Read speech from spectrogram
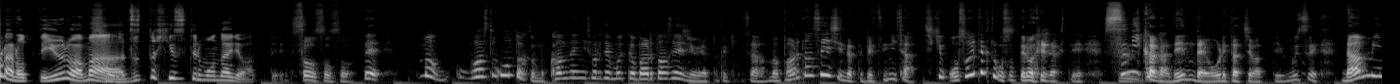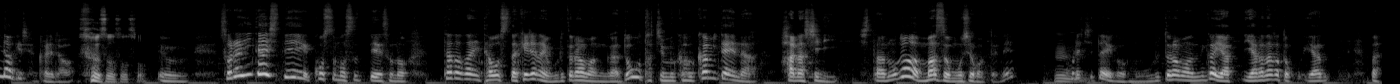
うなのっていうのはまそう。あずっと引きずってる問題ではあって。そうそうそう。でまあファーストコンタクトも完全にそれでもう一回バルタン星人をやった時にさ、まあ、バルタン星人だって別にさ地球襲いたくて襲ってるわけじゃなくて住処がねえんだよ、俺たちはっていう。別に難民なわけじゃん彼らは。そうそうそうそう。うん、それに対してコスモスってそのただ単に倒すだけじゃないウルトラマンがどう立ち向かうかみたいな話にしたのがまず面白かったよね。うん。これ自体がもうウルトラマンがややらなかった。や、まあ、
